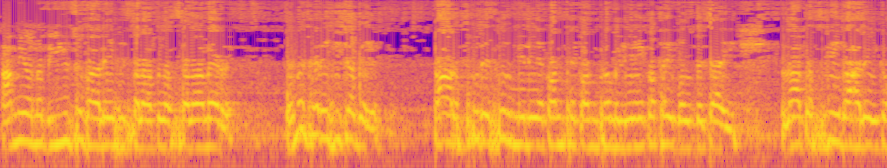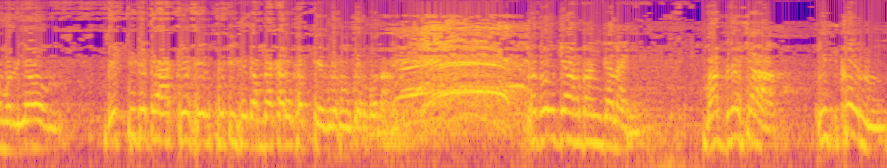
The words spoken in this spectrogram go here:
আমিও নবী ইউসুফ আলহি সালামের অনুসারী হিসাবে তার সুরে সুর মিলিয়ে, কণ্ঠে কণ্ঠ মিলিয়ে এই কথাই বলতে চাই। লা তসবিব আলাইকুমুল ইয়ৌম ব্যক্তিগত আক্রোশের প্রতিশোধ আমরা কারও কাছ থেকে গ্রহণ করব না। সকলকে আহ্বান জানাই, মাদ্রাসা, স্কুল,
